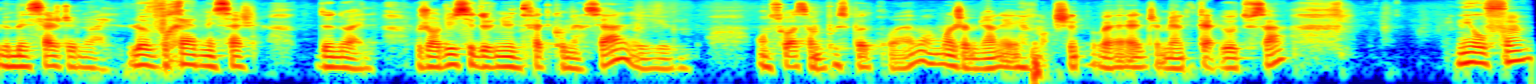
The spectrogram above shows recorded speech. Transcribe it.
le message de Noël, le vrai message de Noël. Aujourd'hui, c'est devenu une fête commerciale et en soi, ça me pose pas de problème. Hein. Moi, j'aime bien les marchés de Noël, j'aime bien les cadeaux, tout ça. Mais au fond,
